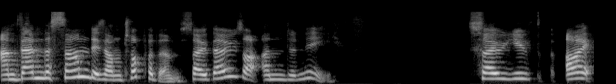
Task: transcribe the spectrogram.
and then the sand is on top of them. So those are underneath. So you've I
